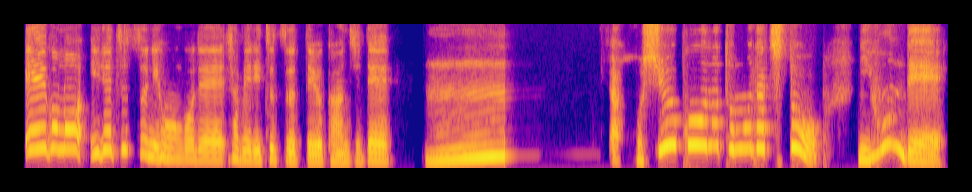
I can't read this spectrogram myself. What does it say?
英語も入れつつ日本語で喋りつつっていう感じで、うーん。じゃあ、補修校の友達と日本で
